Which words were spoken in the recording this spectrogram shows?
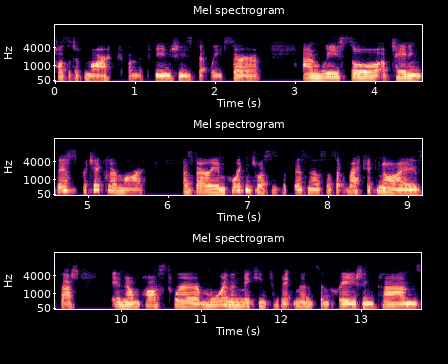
positive mark on the communities that we serve. And we saw obtaining this particular mark as very important to us as a business, as it recognized that in An Post, we're more than making commitments and creating plans,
